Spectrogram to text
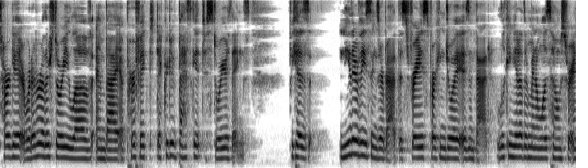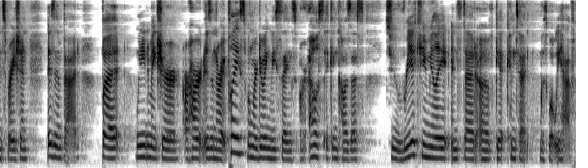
Target or whatever other store you love and buy a perfect decorative basket to store your things? Because neither of these things are bad. This phrase, sparking joy, isn't bad. Looking at other minimalist homes for inspiration isn't bad. But we need to make sure our heart is in the right place when we're doing these things, or else it can cause us to reaccumulate instead of get content with what we have.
